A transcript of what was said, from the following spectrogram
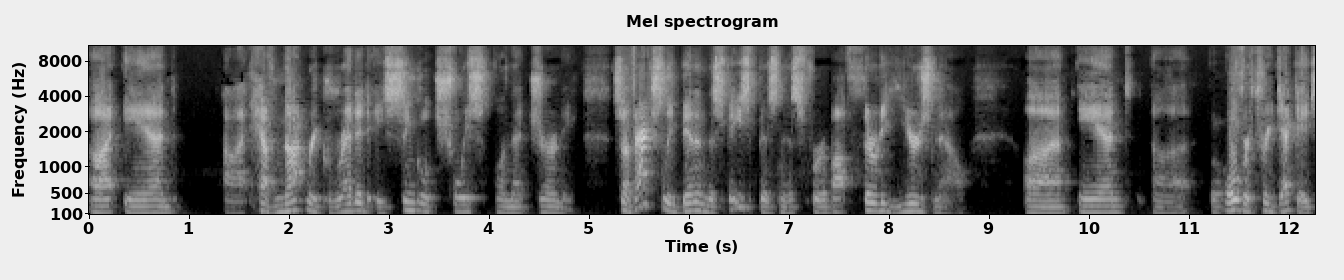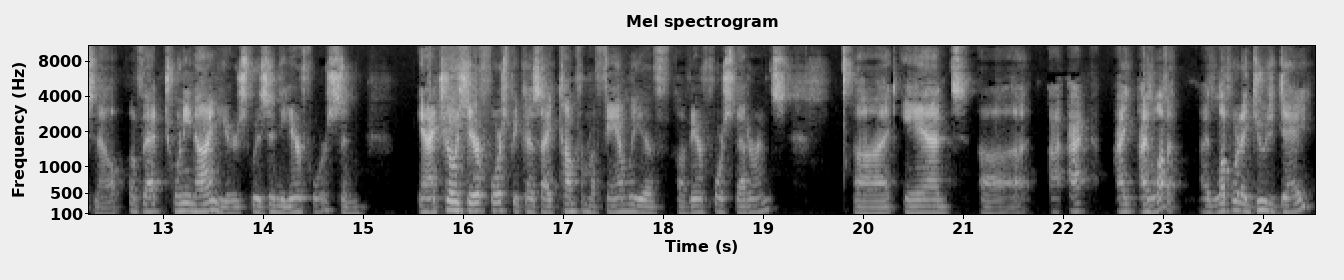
uh, and uh, have not regretted a single choice on that journey. So I've actually been in the space business for about 30 years now. Uh, and uh, over three decades now, of that 29 years was in the Air Force. And, and I chose the Air Force because I come from a family of, of Air Force veterans. Uh, and uh, I, I, I love it. I love what I do today.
